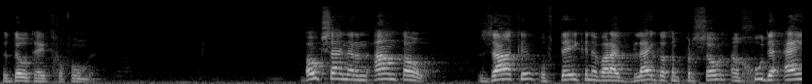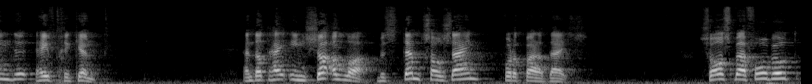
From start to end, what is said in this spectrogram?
de dood heeft gevonden. Ook zijn er een aantal zaken of tekenen waaruit blijkt dat een persoon een goede einde heeft gekend. En dat hij inshallah bestemd zal zijn voor het paradijs. Zoals bijvoorbeeld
